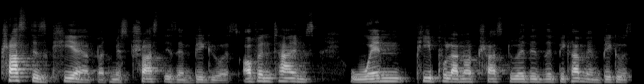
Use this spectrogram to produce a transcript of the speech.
Trust is clear, but mistrust is ambiguous. Oftentimes, when people are not trustworthy, they become ambiguous.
